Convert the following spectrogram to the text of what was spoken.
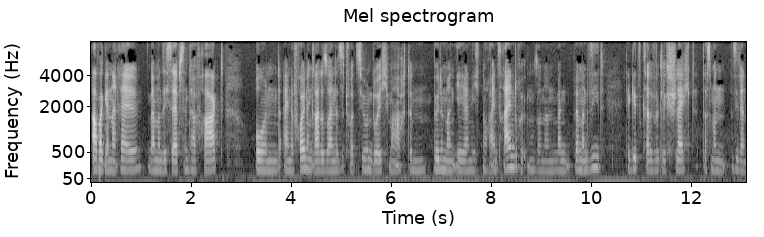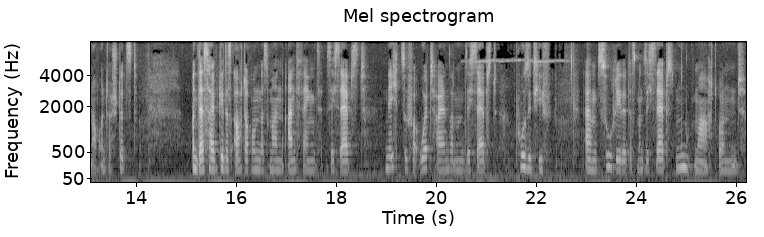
Aber generell, wenn man sich selbst hinterfragt und eine Freundin gerade so eine Situation durchmacht, dann würde man ihr ja nicht noch eins reindrücken, sondern man, wenn man sieht, der geht es gerade wirklich schlecht, dass man sie dann auch unterstützt. Und deshalb geht es auch darum, dass man anfängt, sich selbst nicht zu verurteilen, sondern sich selbst positiv ähm, zuredet, dass man sich selbst Mut macht und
